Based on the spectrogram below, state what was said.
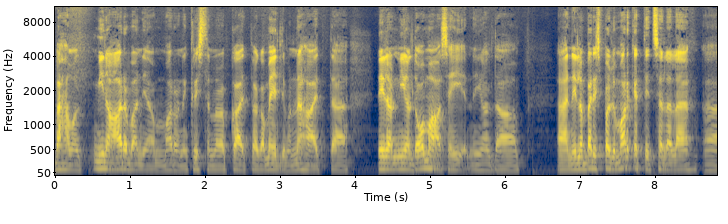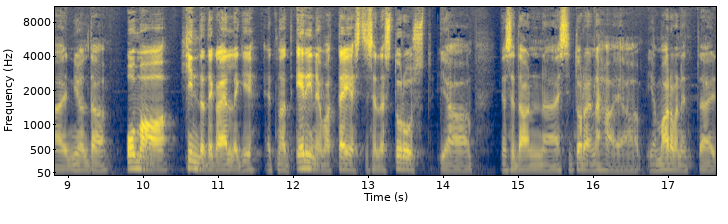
vähemalt mina arvan ja ma arvan, et Kristjan arvab ka, et väga meeldiv on näha, et äh, neil on nii-öelda oma see nii-öelda äh,, neil on päris palju market'it sellele äh, nii-öelda oma hindadega jällegi, et nad erinevad täiesti sellest turust ja, ja seda on äh, hästi tore näha ja, ja ma arvan, et äh,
